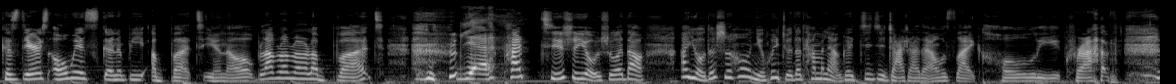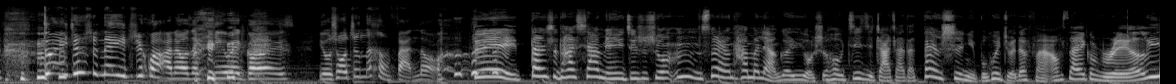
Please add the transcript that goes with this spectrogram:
Cause there's always gonna be a but, you know, blah blah blah blah. But, yeah，他其实有说到啊，有的时候你会觉得他们两个叽叽喳喳的。I was like, holy crap！对，就是那一句话。And I was like, here it goes。有时候真的很烦的。对，但是他下面一句是说，嗯，虽然他们两个有时候叽叽喳喳的，但是你不会觉得烦。I was like, really？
